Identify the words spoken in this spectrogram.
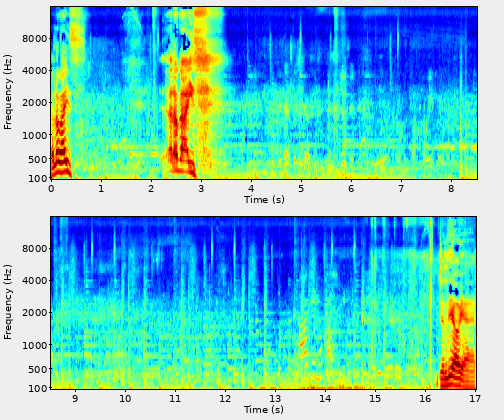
hello guys hello guys जल्दी आओ यार।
